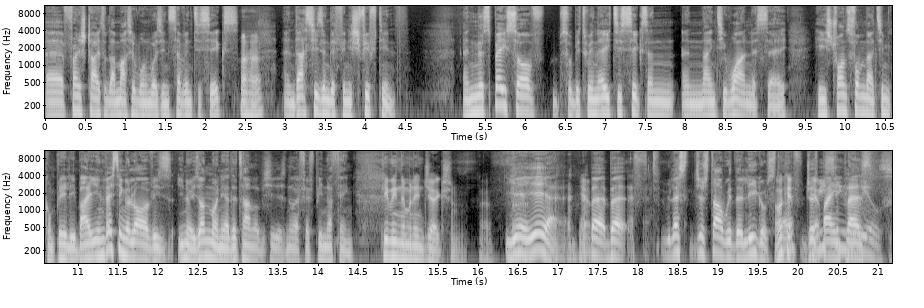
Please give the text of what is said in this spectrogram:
uh, French title that Marseille won was in 76. uh-huh. And that season, they finished 15th. And in the space of, so between 86 and, and 91, let's say, he's transformed that team completely by investing a lot of his, you know, his own money at the time. Obviously, there's no FFP, nothing. Giving them an injection. Of, Yeah, uh, yeah, yeah. yeah. But but f- let's just start with the legal stuff. Okay. Just Yeah. buying players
